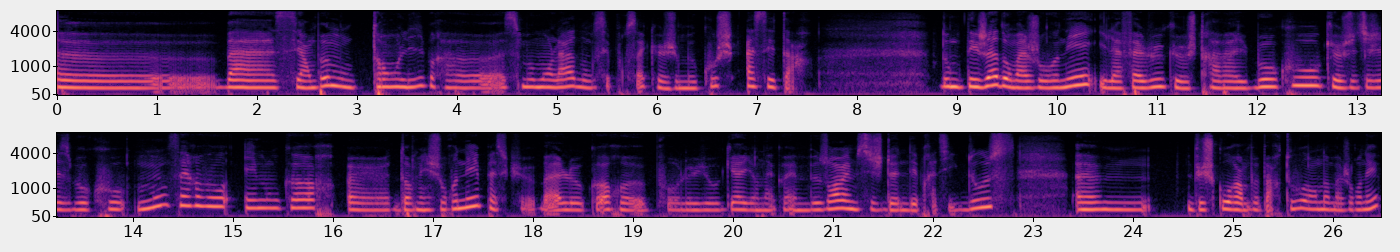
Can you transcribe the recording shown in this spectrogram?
euh, bah, c'est un peu mon temps libre euh, à ce moment-là. Donc, c'est pour ça que je me couche assez tard. Donc déjà dans ma journée, il a fallu que je travaille beaucoup, que j'utilise beaucoup mon cerveau et mon corps euh, dans mes journées parce que bah, le corps euh, pour le yoga, il y en a quand même besoin, même si je donne des pratiques douces. Euh, puis je cours un peu partout hein, dans ma journée.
